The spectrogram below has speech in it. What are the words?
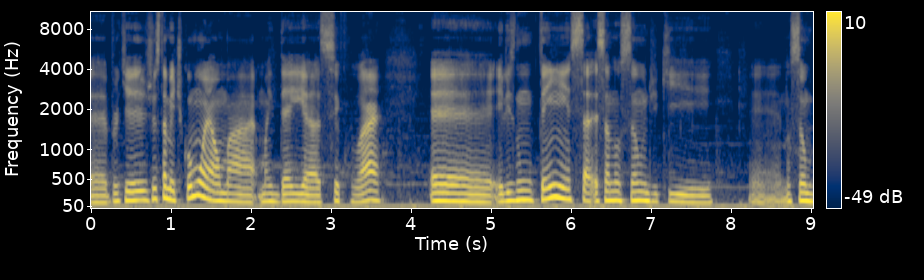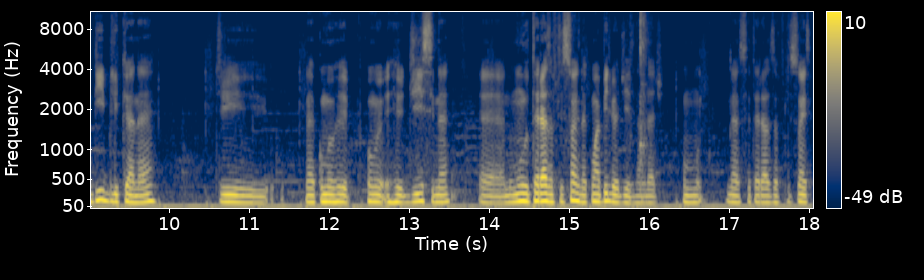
É, porque justamente como é uma, uma ideia secular, é, eles não têm essa, essa noção de que. É, noção bíblica, né? De. Né, como, eu, como eu disse, né? É, no mundo terás aflições, né? Como a Bíblia diz, na verdade. Como né, você terá as aflições.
